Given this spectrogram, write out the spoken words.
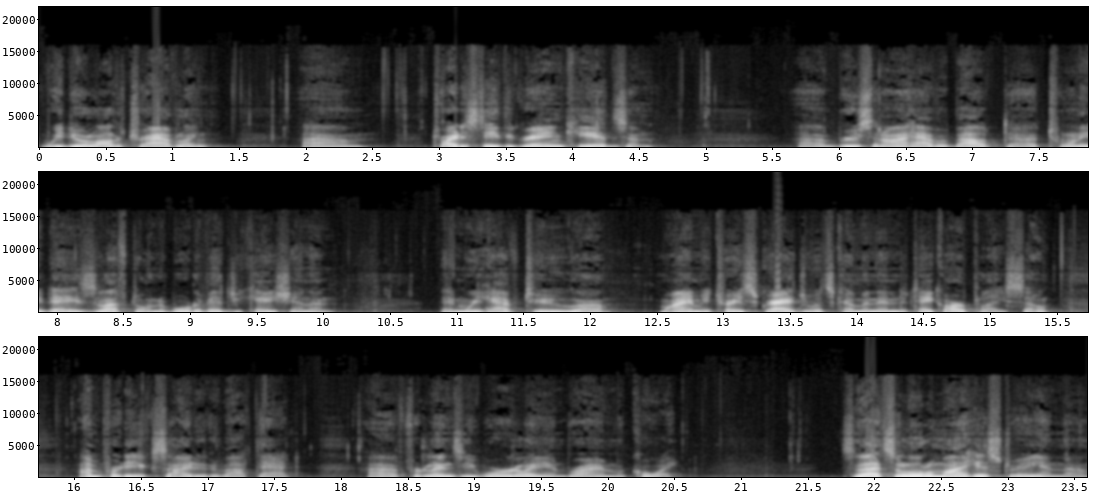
we do a lot of traveling. Um, try to see the grandkids, and uh, Bruce and I have about uh, 20 days left on the Board of Education, and then we have two Miami Trace graduates coming in to take our place. So I'm pretty excited about that uh, for Lindsay Worley and Brian McCoy. So that's a little of my history, and uh,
